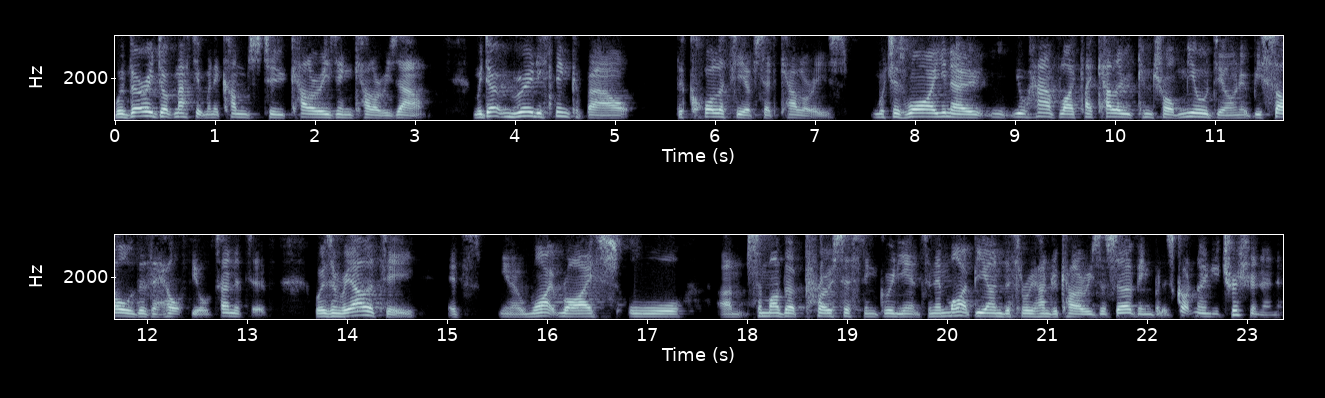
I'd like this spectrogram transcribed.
we're very dogmatic when it comes to calories in, calories out. We don't really think about the quality of said calories, which is why, you know, you have like a calorie controlled meal deal and it would be sold as a healthy alternative. Whereas in reality, it's, you know, white rice or um, some other processed ingredients, and it might be under 300 calories a serving, but it's got no nutrition in it.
